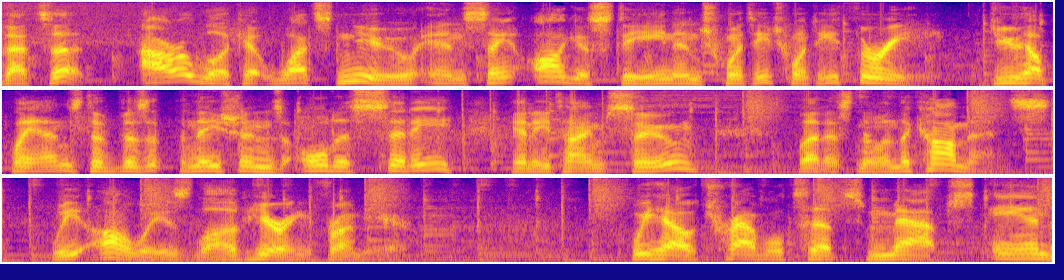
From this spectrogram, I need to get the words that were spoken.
That's it. Our look at what's new in St. Augustine in 2023. Do you have plans to visit the nation's oldest city anytime soon? Let us know in the comments. We always love hearing from you. We have travel tips, maps, and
